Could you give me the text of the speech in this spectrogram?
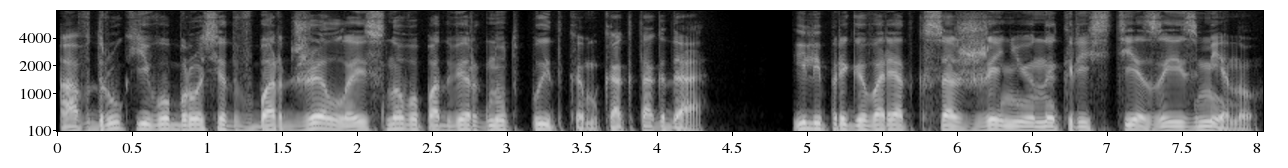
А вдруг его бросят в Барджелло и снова подвергнут пыткам, как тогда, или приговорят к сожжению на кресте за измену?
